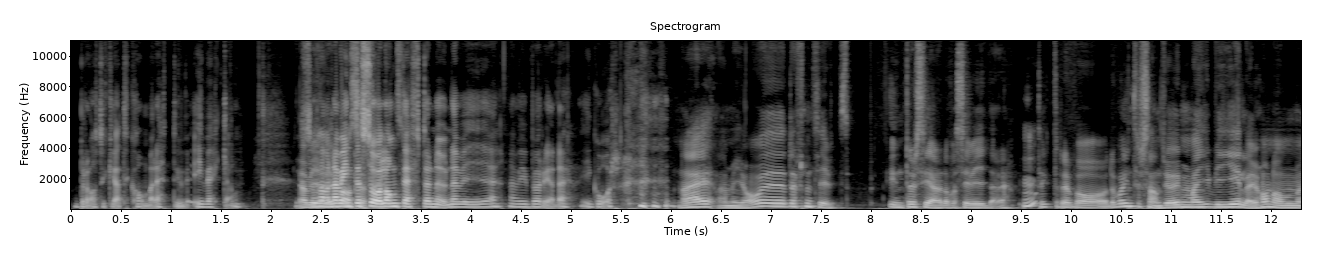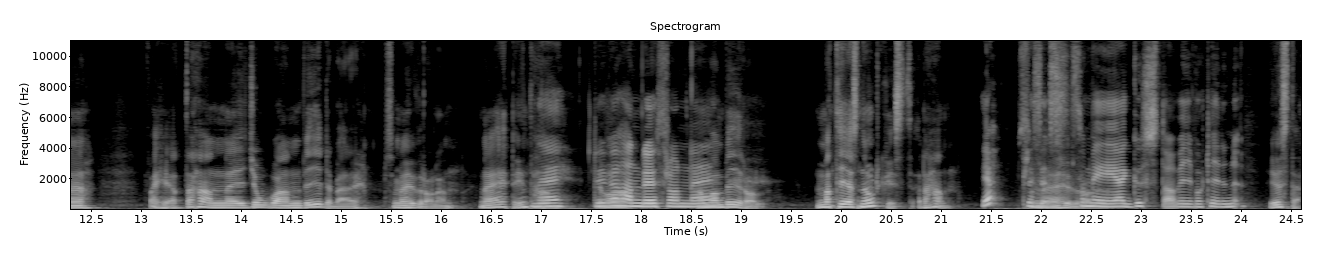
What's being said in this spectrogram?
bra tycker jag att det kommer ett i, i veckan. Ja, så hamnar vi inte så ett. långt efter nu när vi, när vi började igår. Nej, nej, men jag är definitivt intresserad av att se vidare. Mm. Tyckte det var, det var intressant. Jag, man, vi gillar ju honom, eh, vad heter han, eh, Johan Widerberg som är huvudrollen. Nej, det är inte Nej, det Det var var- han du från... han. Han var eh, en biroll. Mattias Nordqvist, är det han? Ja, som är Precis, som är Gustav i Vår tid nu. Just det.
